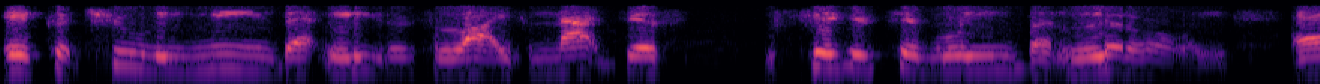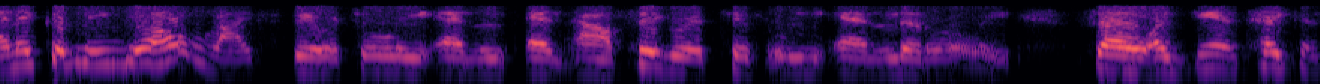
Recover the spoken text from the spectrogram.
it could truly mean that leader's life, not just figuratively but literally and it could mean your own life spiritually and and uh, figuratively and literally. So again, taking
